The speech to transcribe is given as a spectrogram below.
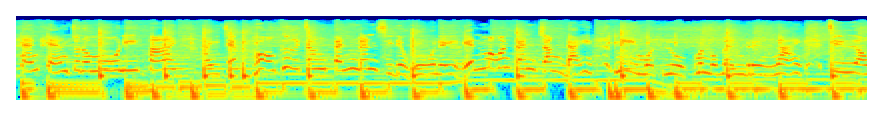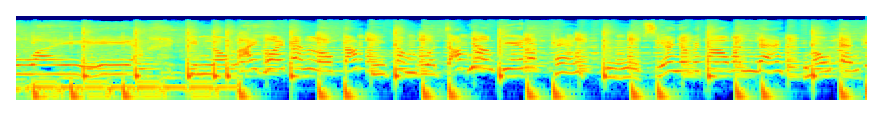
แหงแหงจนมูนี่หาย ให้เจ็บท้องคือจังเป็นแม่นสิเดี๋ยวหูได้เห็นว่ามันเป็นจังใด มีหมดลูกมันบ่เป็นเรื่องง่ายเชื่อเอาไว้ กินเหล้าหลายคอยเป็นโรคตับถือตำรวจจับยาม แพงเกือบเสียยังไปตาวันแดงให้มองแหงแห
